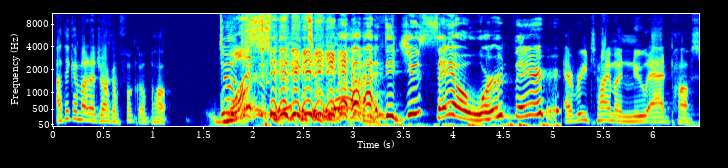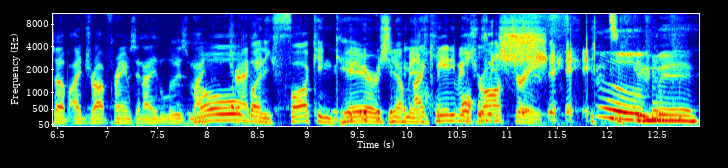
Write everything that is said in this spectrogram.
I think I'm about to drop a Funko Pop. What? Did you say a word there? Every time a new ad pops up, I drop frames and I lose my Nobody tracking. fucking cares, Yummy. I can't even draw Holy straight. shit. Oh man.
